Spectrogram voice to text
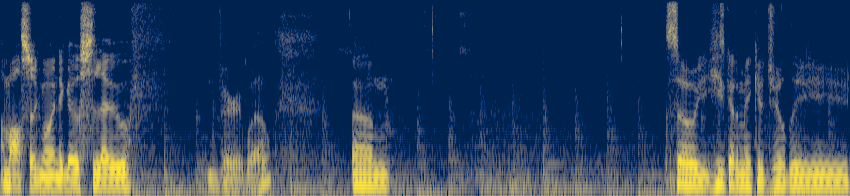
I'm also going to go slow. Very well. Um, so he's got to make a agility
